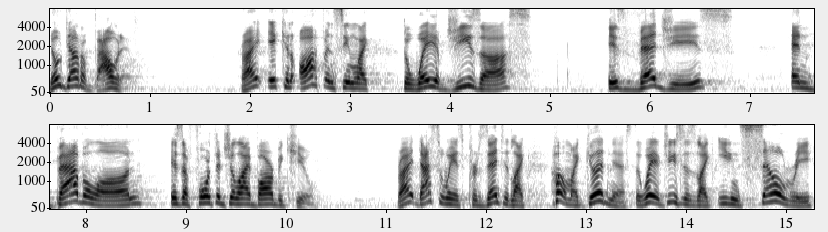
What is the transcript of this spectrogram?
no doubt about it, right? It can often seem like the way of Jesus is veggies and Babylon is a Fourth of July barbecue, right? That's the way it's presented like, oh my goodness, the way of Jesus is like eating celery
